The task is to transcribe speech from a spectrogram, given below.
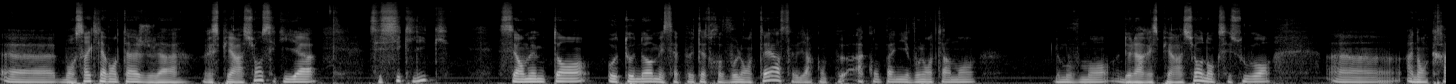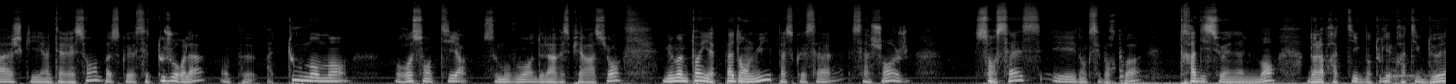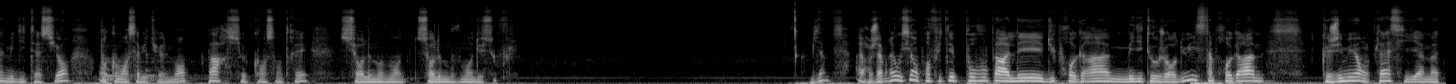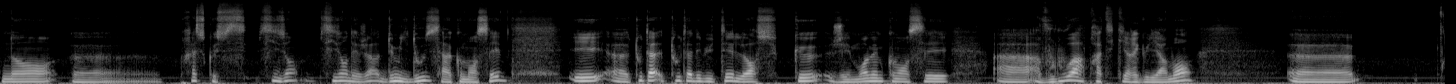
Euh, bon, c'est vrai que l'avantage de la respiration, c'est qu'il y a, c'est cyclique, c'est en même temps autonome et ça peut être volontaire, ça veut dire qu'on peut accompagner volontairement le mouvement de la respiration. Donc c'est souvent un, ancrage qui est intéressant parce que c'est toujours là, on peut à tout moment ressentir ce mouvement de la respiration, mais en même temps il n'y a pas d'ennui parce que ça, ça change sans cesse et donc c'est pourquoi traditionnellement dans la pratique, dans toutes les pratiques de la méditation, on commence habituellement par se concentrer sur le mouvement, sur le mouvement du souffle. Bien. Alors j'aimerais aussi en profiter pour vous parler du programme Méditer aujourd'hui. C'est un programme que j'ai mis en place il y a maintenant euh, presque 6 ans, 6 ans déjà, 2012 ça a commencé, et euh, tout, a, tout a débuté lorsque j'ai moi-même commencé à, vouloir pratiquer régulièrement. Euh,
